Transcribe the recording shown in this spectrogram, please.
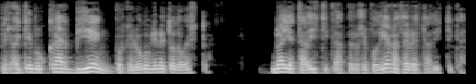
Pero hay que buscar bien, porque luego viene todo esto. No hay estadísticas, pero se podrían hacer estadísticas.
